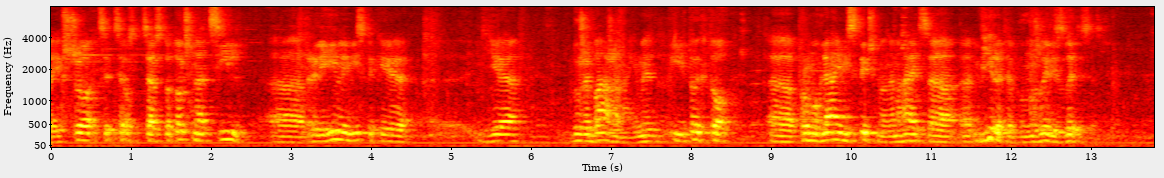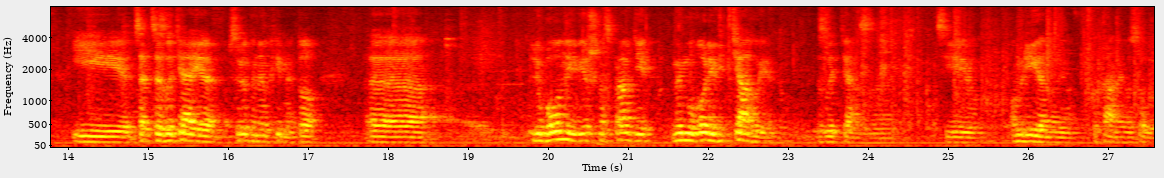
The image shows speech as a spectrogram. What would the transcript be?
якщо це, це, це остаточна ціль релігійної містики є дуже бажана, і, ми, і той, хто е, промовляє містично, намагається е, вірити в можливість злитися. І це, це злиття є абсолютно необхідне. То е, любовний вірш насправді мимоволі відтягує злиття з цією омріяною коханою особою.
